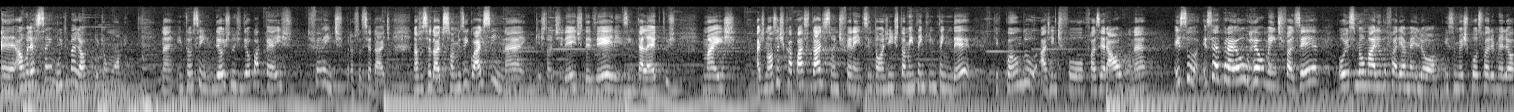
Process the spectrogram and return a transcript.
é, a mulher sai muito melhor do que um homem. Né? Então, assim, Deus nos deu papéis diferentes para a sociedade. Na sociedade somos iguais, sim, né? em questão de direitos, deveres, intelectos, mas as nossas capacidades são diferentes. Então, a gente também tem que entender que quando a gente for fazer algo, né? Isso, isso é para eu realmente fazer? Ou isso meu marido faria melhor? Isso meu esposo faria melhor?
